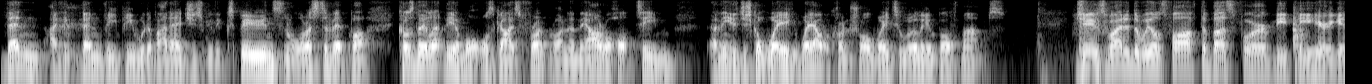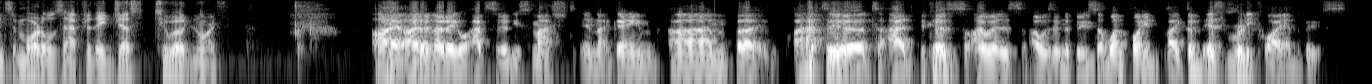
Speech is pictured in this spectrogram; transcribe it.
then I think then VP would have had edges with experience and all the rest of it. But because they let the Immortals guys front run and they are a hot team, I think they just got way way out of control way too early in both maps. James, why did the wheels fall off the bus for VP here against Immortals after they just 2 0 North? I, I don't know. They got absolutely smashed in that game. Um, but I have to uh, to add because I was I was in the booth at one point. Like the, it's really quiet in the booth,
